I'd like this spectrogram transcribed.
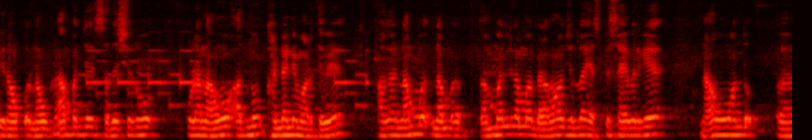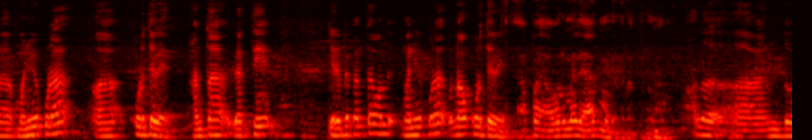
ಈ ನಾವು ನಾವು ಗ್ರಾಮ ಪಂಚಾಯತ್ ಸದಸ್ಯರು ಕೂಡ ನಾವು ಅದನ್ನು ಖಂಡನೆ ಮಾಡ್ತೇವೆ. ಆಗ ನಮ್ಮ ನಮ್ಮ ನಮ್ಮಲ್ಲಿ ನಮ್ಮ ಬೆಳಗಾವಿ ಜಿಲ್ಲಾ ಎಸ್ ಪಿ ಸಾಹೇಬರಿಗೆ ನಾವು ಒಂದು ಮನವಿ ಕೂಡ ಕೊಡ್ತೇವೆ. ಅಂತ ವ್ಯಕ್ತಿ ಇರಬೇಕಂತ ಒಂದು ಮನವಿ ಕೂಡ ನಾವು ಕೊಡ್ತೇವೆ. ಅಪ್ಪ ಅವ್ರ ಮೇಲೆ ಯಾರು ಮಾಡಿದ್ರು ಅದು ಒಂದು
